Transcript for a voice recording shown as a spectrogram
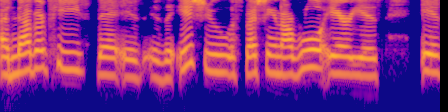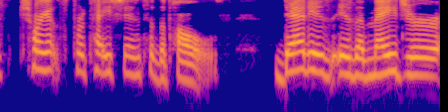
Another piece that is is an issue, especially in our rural areas, is transportation to the polls. That is is a major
